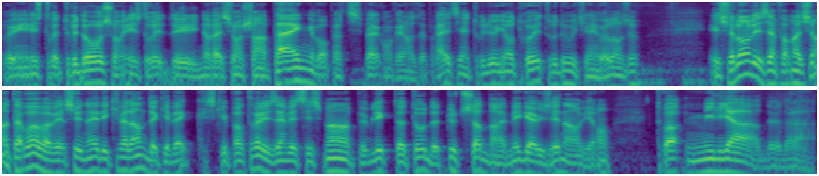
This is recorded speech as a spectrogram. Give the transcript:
Premier ministre Trudeau, son ministre de l'Innovation Champagne vont participer à la conférence de presse. Tiens, Trudeau, ils ont trouvé Trudeau, tiens, voilà ça. Et selon les informations, Ottawa va verser une aide équivalente de Québec, ce qui portera les investissements publics totaux de toutes sortes dans la méga-usine à environ 3 milliards de dollars.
